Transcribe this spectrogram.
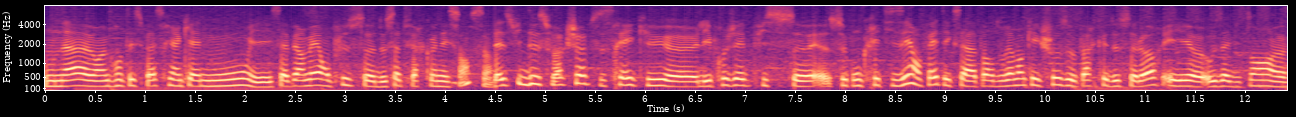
On a euh, un grand espace rien qu'à nous et ça permet en plus de ça de faire connaissance. La suite de ce workshop, ce serait que euh, les projets puissent euh, se concrétiser en fait et que ça apporte vraiment quelque chose au parc de Solor et aux habitants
